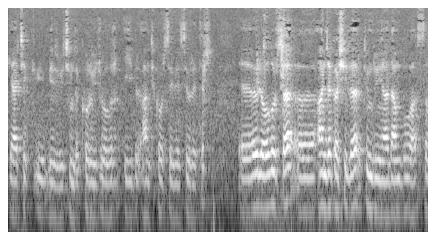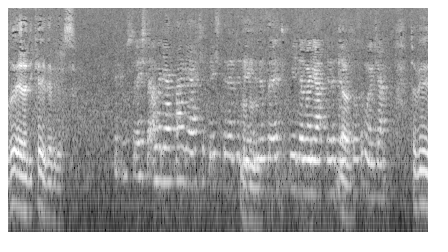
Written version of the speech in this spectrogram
gerçek bir biçimde koruyucu olur, iyi bir antikor seviyesi üretir. Ee, öyle olursa e, ancak aşıyla tüm dünyadan bu hastalığı eradike edebiliriz. Peki bu süreçte ameliyatlar gerçekleştirildi dediniz. E, mide ameliyatları da Evet. yapıldı mı hocam? Tabii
